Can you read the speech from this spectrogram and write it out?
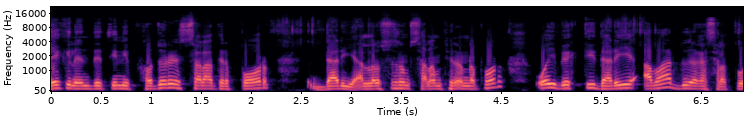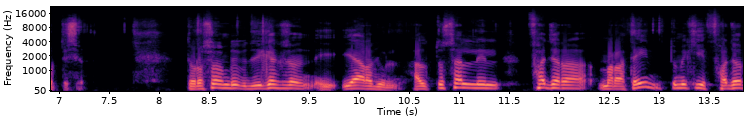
দেখলেন যে তিনি ফজরের সালাতের পর দাঁড়িয়ে, আল্লাহ রসুলাম সালাম ফেরানোর পর ওই ব্যক্তি দাঁড়িয়ে আবার দুই রাখা সালাত পড়তেছেন। তো রসুল জিজ্ঞাসা করছেন ইয়া রাজুল, হাল তুসাল্লিল ফজরা মারাতাইন? তুমি কি ফজর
